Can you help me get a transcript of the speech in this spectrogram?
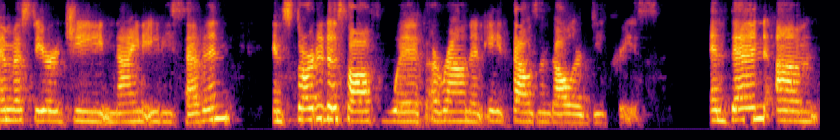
MSDRG 987 and started us off with around an $8,000 decrease. And then um,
